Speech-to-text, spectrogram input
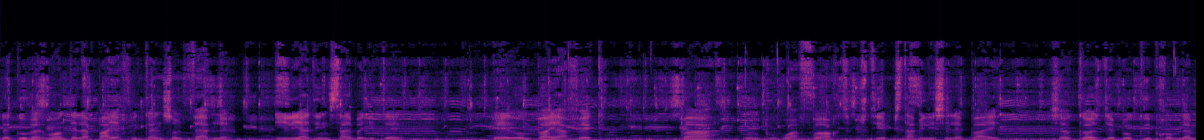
les gouvernements de la paille africaine sont faibles. Il y a d'instabilité. Et un pays avec pas un pouvoir fort pour stabiliser les pays, c'est cause de beaucoup de problèmes,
